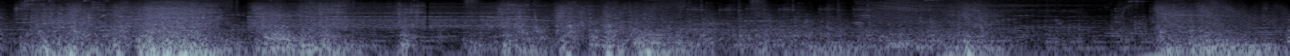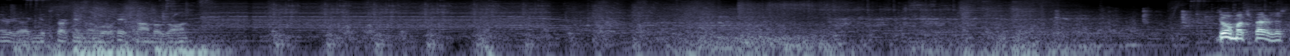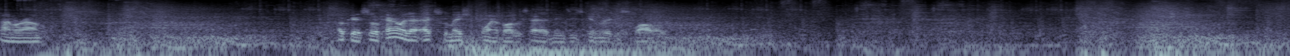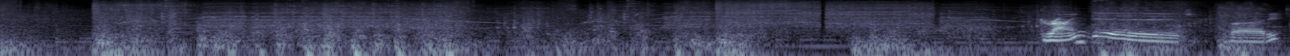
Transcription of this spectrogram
There we go, I can get start getting a little hit combo going. Doing much better this time around. Okay, so apparently that exclamation point above his head means he's getting ready to swallow. Grindage, buddy.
